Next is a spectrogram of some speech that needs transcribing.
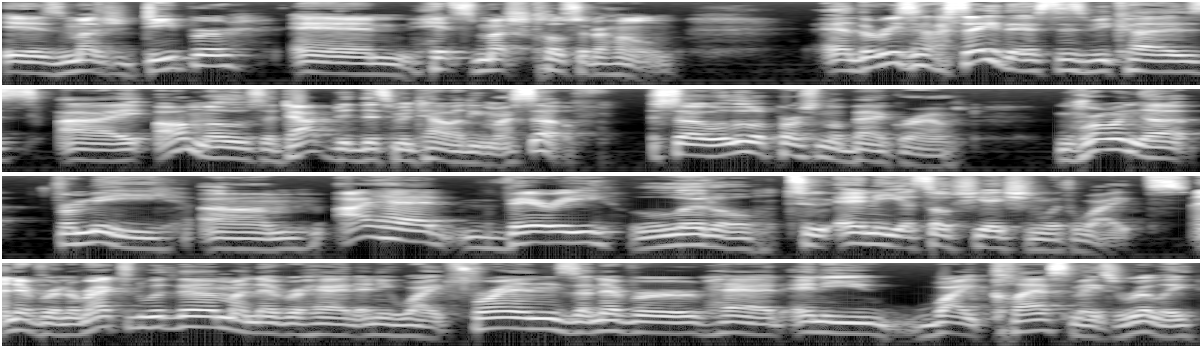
is much deeper and hits much closer to home. And the reason I say this is because I almost adopted this mentality myself. So, a little personal background growing up for me um, i had very little to any association with whites. I never interacted with them. I never had any white friends. I never had any white classmates really.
